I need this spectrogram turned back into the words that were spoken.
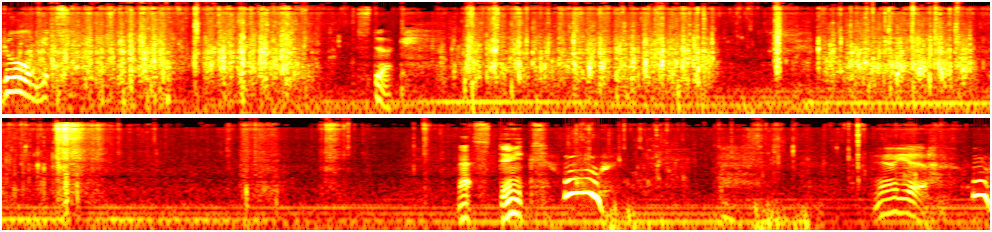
gold gets stuck. That stinks. Woo! Hell yeah. Woo.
